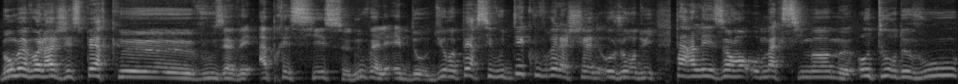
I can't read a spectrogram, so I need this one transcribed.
Bon ben voilà, j'espère que vous avez apprécié ce nouvel hebdo du repère. Si vous découvrez la chaîne aujourd'hui, parlez-en au maximum autour de vous.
